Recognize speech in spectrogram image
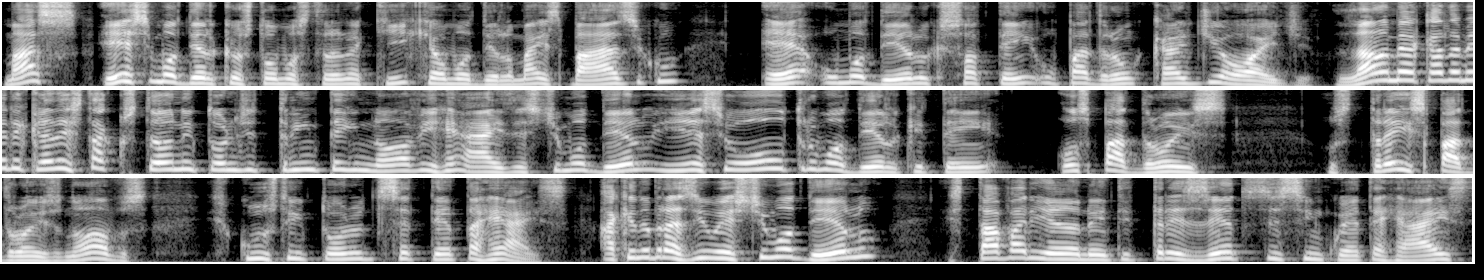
Mas esse modelo que eu estou mostrando aqui, que é o modelo mais básico, é o modelo que só tem o padrão cardioide. Lá no mercado americano está custando em torno de 39 reais este modelo e esse outro modelo que tem os padrões, os três padrões novos, custa em torno de 70 reais. Aqui no Brasil este modelo está variando entre 350 reais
